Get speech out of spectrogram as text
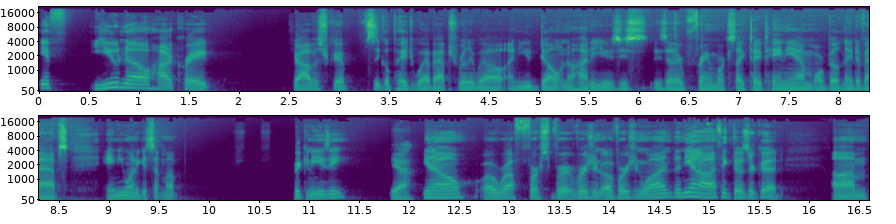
if you know how to create JavaScript single page web apps really well, and you don't know how to use these these other frameworks like Titanium or build native apps, and you want to get something up quick and easy, yeah, you know, a rough first ver- version of version one, then you know I think those are good. Um,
